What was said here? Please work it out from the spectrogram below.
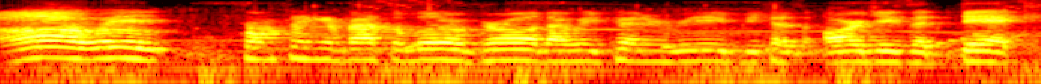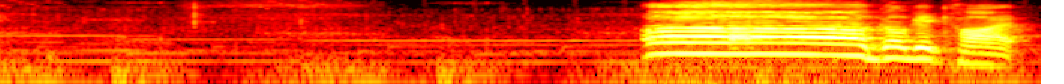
Oh wait, something about the little girl that we couldn't read because RJ's a dick. Oh, go get caught.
